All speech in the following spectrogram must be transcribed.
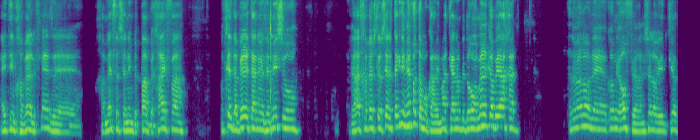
הייתי עם חבר לפני איזה 15 שנים בפאב בחיפה, מתחיל לדבר איתנו איזה מישהו, ואז חבר שלי יושב, תגידי, מאיפה אתה מוכר לי? מה, טיילנו בדרום אמריקה ביחד? אז הוא אומר לו, קוראים לי עופר, אני שואל לו, אידיוט,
